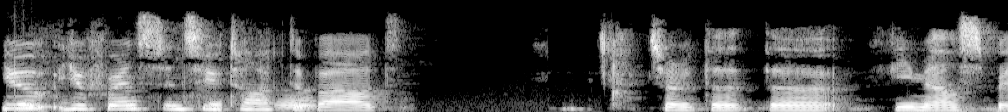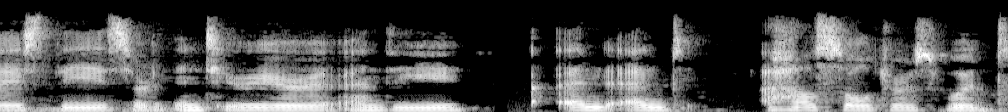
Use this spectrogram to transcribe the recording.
you, you, for instance, you talked about sort of the, the female space, the sort of interior and the and and how soldiers would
